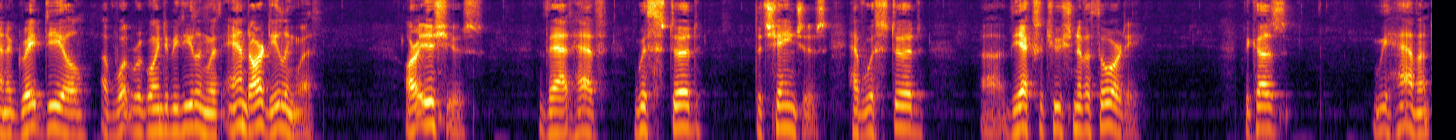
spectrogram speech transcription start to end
And a great deal of what we're going to be dealing with and are dealing with are issues that have withstood the changes, have withstood uh, the execution of authority. Because we haven't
